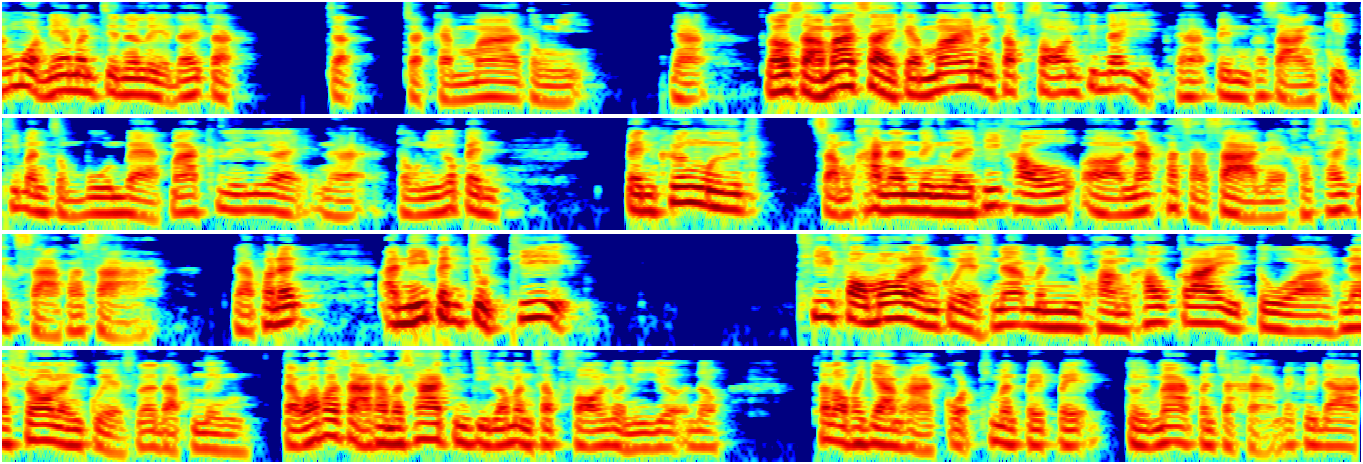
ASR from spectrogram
ทั้งหมดเนี่ยมันเจเนเรตได้จากจากจากแกมมาตรงนี้นะเราสามารถใส่แกมมาให้มันซับซ้อนขึ้นได้อีกนะฮะ เป็นภาษาอังกฤษที่มันสมบูรณ์แบบมากขึ้นเรื่อยๆนะฮะ ตรงนี้ก็เป็นเป็นเครื่องมือสำคัญอันหนึ่งเลยที่เขาเอ่อนักภาษาศาสตร์เนี่ยเขาใช้ศึกษาภาษานะเพราะฉะนั้นอันนี้เป็นจุดที่ ที่ formal language เนี่ยมันมีความเข้าใกล้ตัว natural language ระดับหนึ่ง แต่ว่าภาษาธรรมชาติจริง ๆ แล้วมันซับซ้อนกว่านี้เยอะเนาะ ถ้าเราพยายามหากฎที่มันเป๊ะๆ โดยมากมันจะหาไม่ค่อยได้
